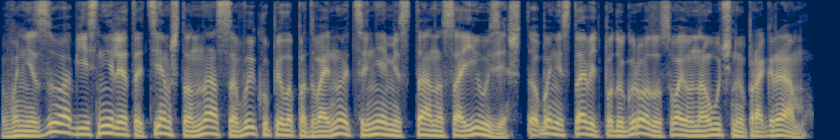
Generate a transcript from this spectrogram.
Внизу объяснили это тем, что НАСА выкупила по двойной цене места на Союзе, чтобы не ставить под угрозу свою научную программу.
